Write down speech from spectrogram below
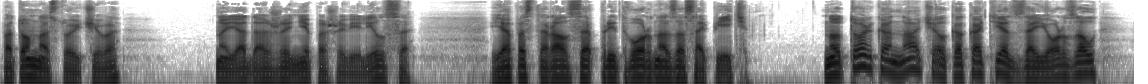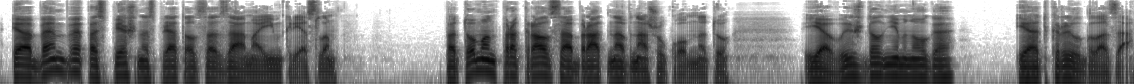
потом настойчиво, но я даже не пошевелился. Я постарался притворно засопеть, но только начал, как отец заерзал, и Абембе поспешно спрятался за моим креслом. Потом он прокрался обратно в нашу комнату. Я выждал немного и открыл глаза.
